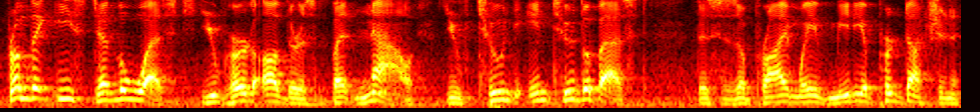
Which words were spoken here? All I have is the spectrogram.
From the East and the West, you've heard others, but now you've tuned into the best. This is a Prime Wave Media production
